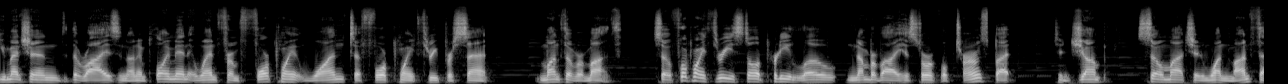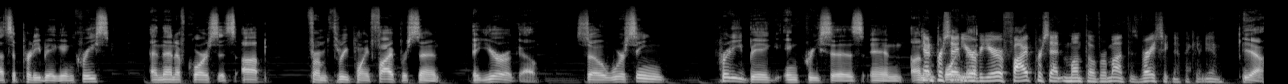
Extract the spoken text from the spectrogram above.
You mentioned the rise in unemployment. It went from 4.1 to 4.3% month over month. So 4.3 is still a pretty low number by historical terms, but to jump so much in one month, that's a pretty big increase. And then, of course, it's up from 3.5% a year ago. So we're seeing pretty big increases in unemployment. 10% year over year, 5% month over month is very significant. Yeah. Yeah.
